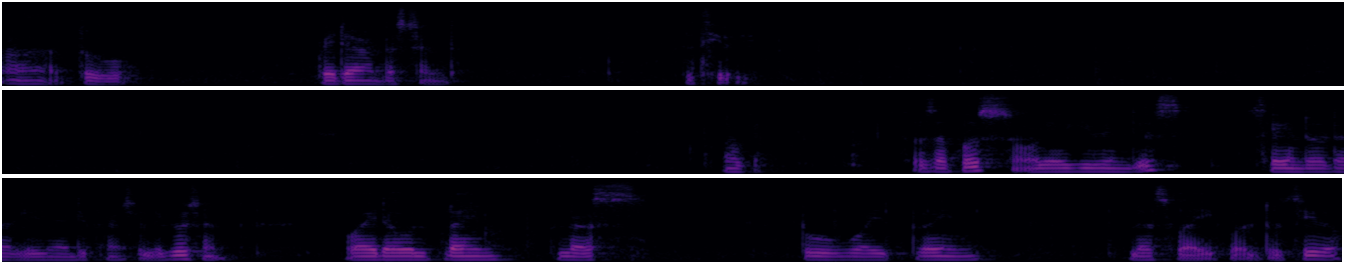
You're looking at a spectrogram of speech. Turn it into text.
uh, to better understand the theory. Okay so suppose we are given this second order linear differential equation y double prime plus 2y prime plus y equal to 0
